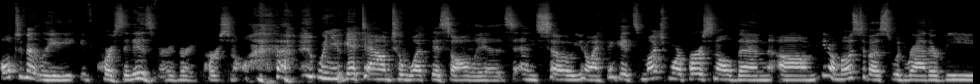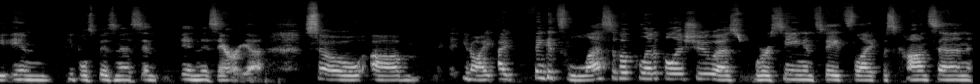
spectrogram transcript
ultimately, of course, it is very, very personal when you get down to what this all is. And so, you know, I think it's much more personal than, um, you know, most of us would rather be in people's business in, in this area. So, um, you know, I, I think it's less of a political issue as we're seeing in states like Wisconsin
